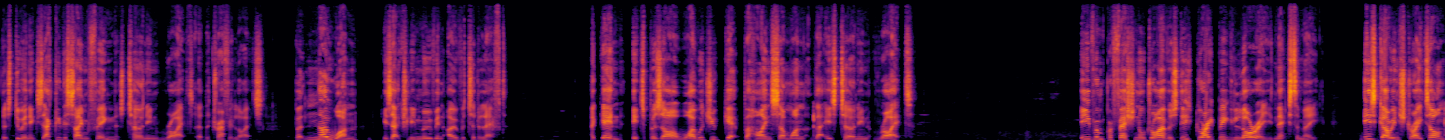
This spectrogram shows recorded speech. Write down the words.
that's doing exactly the same thing, that's turning right at the traffic lights. But no one is actually moving over to the left. Again, it's bizarre. Why would you get behind someone that is turning right? Even professional drivers, this great big lorry next to me is going straight on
